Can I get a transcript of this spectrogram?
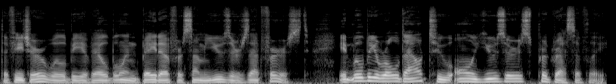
The feature will be available in beta for some users at first. It will be rolled out to all users progressively.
